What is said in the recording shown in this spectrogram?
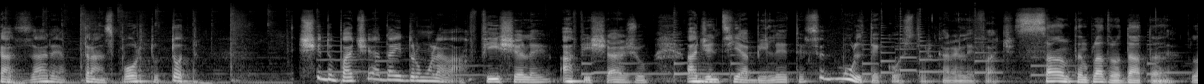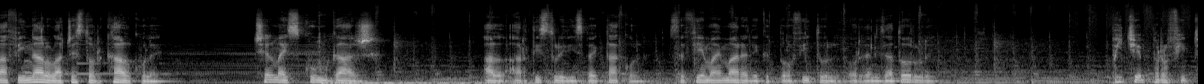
Cazarea, transportul, tot. Și după aceea dai drumul la afișele, afișajul, agenția bilete, sunt multe costuri care le faci. S-a întâmplat vreodată, la finalul acestor calcule, cel mai scump gaj al artistului din spectacol să fie mai mare decât profitul organizatorului? Păi Păi ce profit,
